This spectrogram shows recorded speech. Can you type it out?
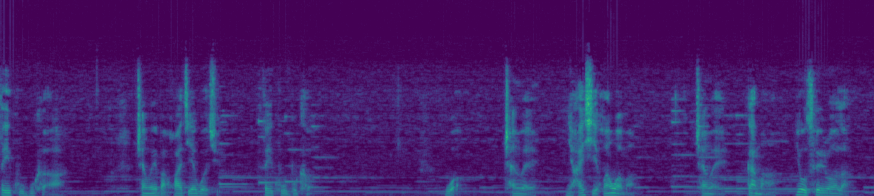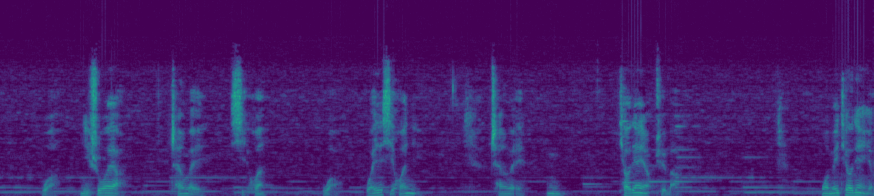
非哭不可啊！陈伟把花接过去，非哭不可。我，陈伟，你还喜欢我吗？陈伟，干嘛？又脆弱了？我，你说呀。陈伟，喜欢。我，我也喜欢你。陈伟，嗯。挑电影去吧。我没挑电影，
